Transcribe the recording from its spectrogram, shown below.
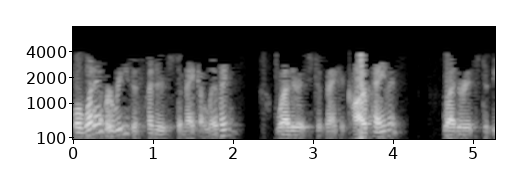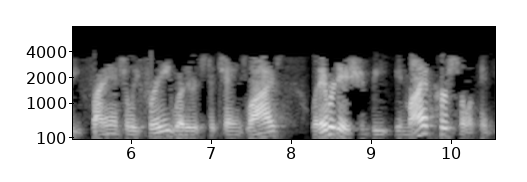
for whatever reason, whether it's to make a living, whether it's to make a car payment, whether it's to be financially free, whether it's to change lives, whatever it is should be, in my personal opinion,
